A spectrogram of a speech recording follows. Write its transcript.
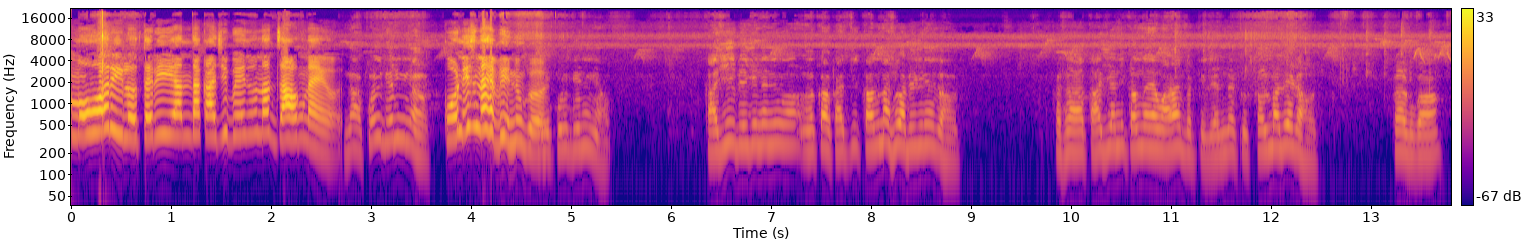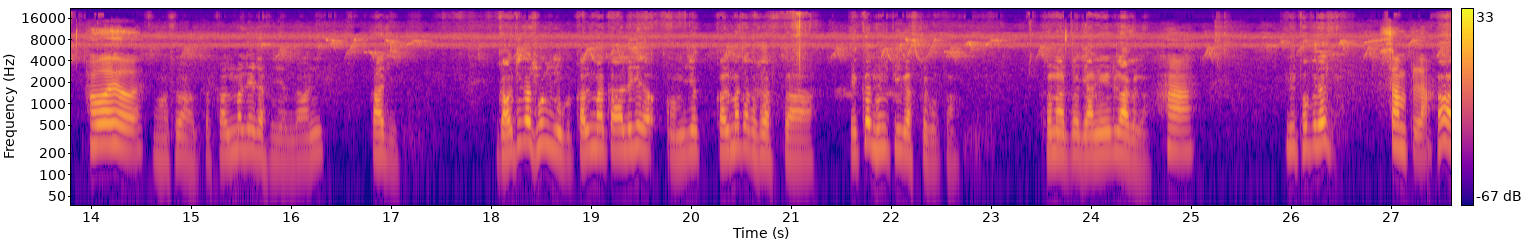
मोहर इलो तरी यंदा काजी बेनूनच जाऊक नाही. ना कोणी नाही आहोत कोणीच नाही बेनू ग कोणी नाही आहोत काजी बेगिन आणि का काजी कलमा सुद्धा बेगिनच आहोत कसा काजी आणि कलमा या वाढायला भेटतील. यंदा कलमा लेट आहोत. कळा तुका होय होय. असं आहोत कलमा लेट असते यंदा आणि काजी गावठी का सोडू नको कलमा का लगेच म्हणजे कलमाचं कसं असतं? एकच म्हणून पीक असतं कुठं समजा जानेवारी लागला. हा. मी फक्त संपला. हा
